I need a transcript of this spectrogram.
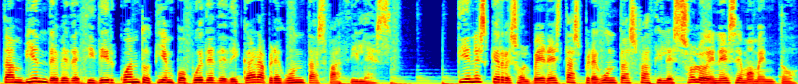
También debe decidir cuánto tiempo puede dedicar a preguntas fáciles. Tienes que resolver estas preguntas fáciles solo en ese momento.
